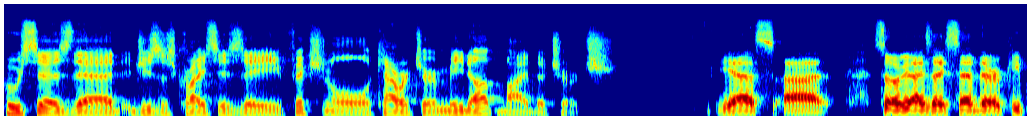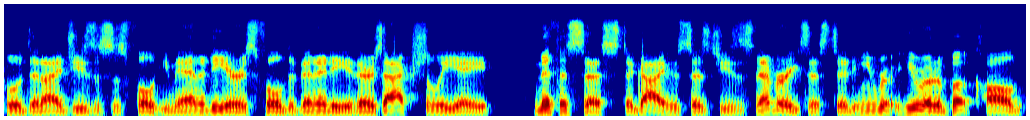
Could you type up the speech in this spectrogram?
who says that Jesus Christ is a fictional character made up by the church? Yes. Uh, so, as I said, there are people who deny Jesus' full humanity or his full divinity. There's actually a mythicist, a guy who says Jesus never existed. He wrote, he wrote a book called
